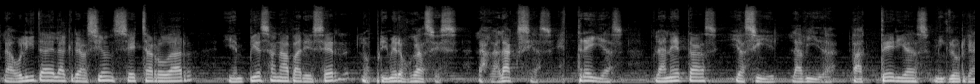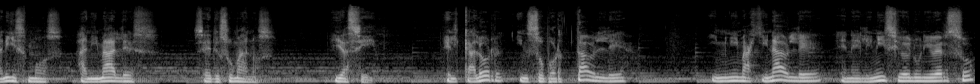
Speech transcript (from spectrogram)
la bolita de la creación se echa a rodar y empiezan a aparecer los primeros gases, las galaxias, estrellas, planetas y así la vida, bacterias, microorganismos, animales, seres humanos y así. El calor insoportable, inimaginable en el inicio del universo,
